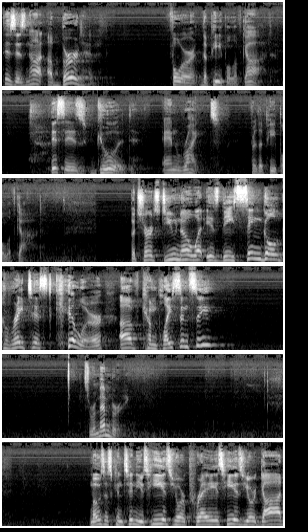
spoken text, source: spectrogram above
This is not a burden for the people of God. This is good and right for the people of God. But, church, do you know what is the single greatest killer of complacency? It's remembering. Moses continues, He is your praise, He is your God,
